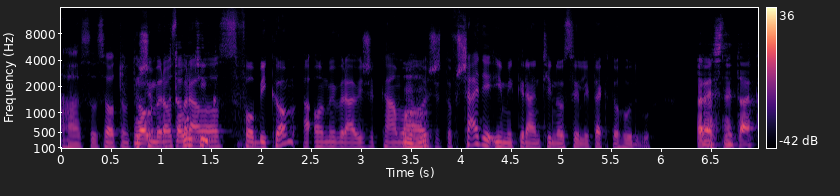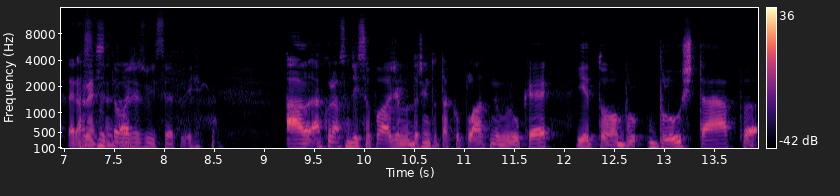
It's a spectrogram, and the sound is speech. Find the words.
A som sa o tom tuším no, rozprával ti... s Fobikom a on mi vraví, že kamo, mm-hmm. že to všade imigranti nosili takto hudbu. Presne tak. Teraz presne to tak. môžeš vysvetliť. A akurát som ti chcel povedať, že držím to takú platnu v ruke. Je to Blue Stab uh,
